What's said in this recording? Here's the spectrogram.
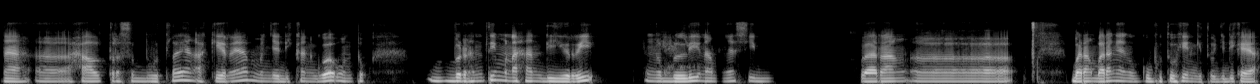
nah uh, hal tersebutlah yang akhirnya menjadikan gue untuk berhenti menahan diri ngebeli namanya si barang uh, barang-barang yang gue butuhin gitu. Jadi kayak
